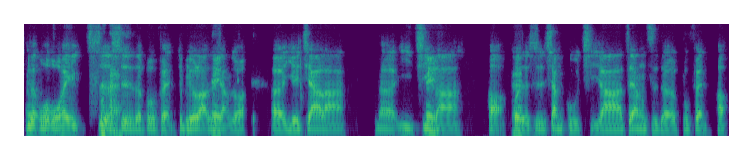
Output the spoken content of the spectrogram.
因为我我会试 试的部分，就比如老师讲说，呃，耶加啦，那艺伎啦，好，或者是像古籍啊这样子的部分，好，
